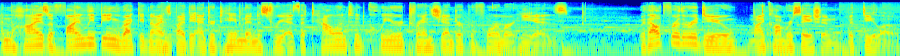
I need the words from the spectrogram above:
and the highs of finally being recognized by the entertainment industry as the talented queer transgender performer he is. Without further ado, my conversation with D'Lo.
